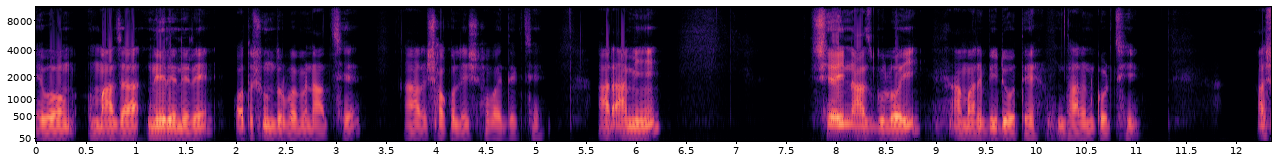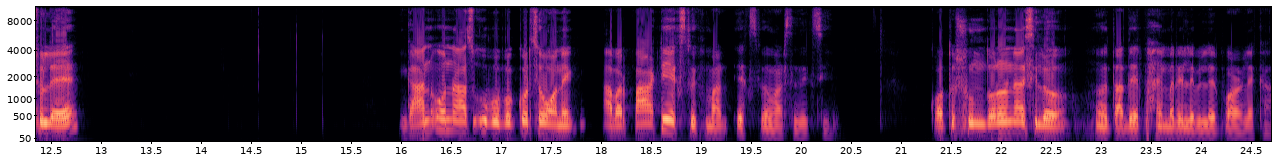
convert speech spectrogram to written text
এবং মাজা নেড়ে নেড়ে কত সুন্দরভাবে নাচছে আর সকলে সবাই দেখছে। আর আমি সেই নাচগুলোই আমার ভিডিওতে ধারণ করছি। আসলে গান ও নাচ উপভোগ করছে অনেক, আবার পার্টি এক্সপেক্ট মার এক্সপে মারছে দেখছি। কত সুন্দরও না ছিল তাদের প্রাইমারি লেভেলের পড়ালেখা।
